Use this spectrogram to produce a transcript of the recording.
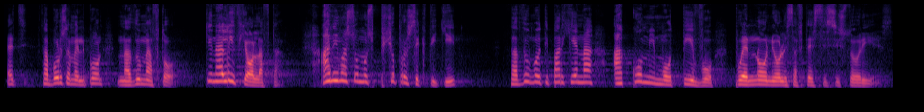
Έτσι. Θα μπορούσαμε λοιπόν να δούμε αυτό. Και είναι αλήθεια όλα αυτά. Αν είμαστε όμως πιο προσεκτικοί, θα δούμε ότι υπάρχει ένα ακόμη μοτίβο που ενώνει όλες αυτές τις ιστορίες.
